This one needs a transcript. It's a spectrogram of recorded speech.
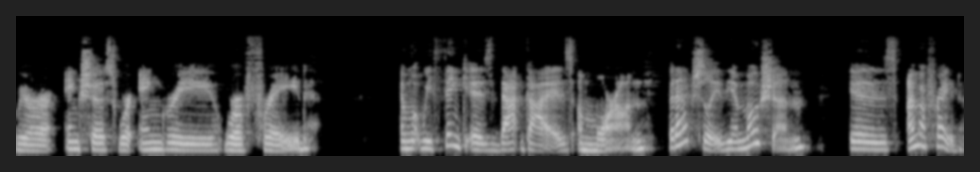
we're anxious, we're angry, we're afraid. And what we think is that guy is a moron. But actually, the emotion is I'm afraid.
